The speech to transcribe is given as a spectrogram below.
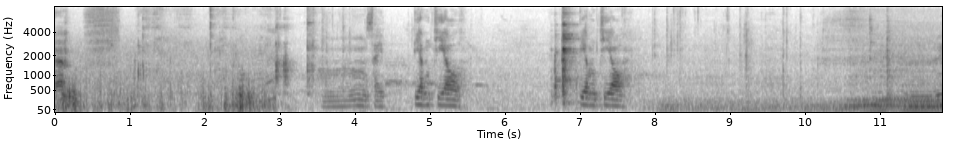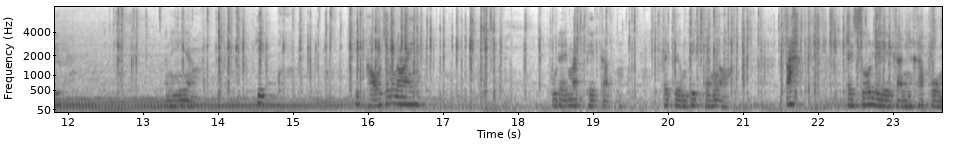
นะอืมใส่เตรียมเจียว เตรียมเจียวอันนี้อย่าง เผาจังหน่อย ผู้ใดมักเผ็ดกับไปเติมพริกผงเอาไปะไปโซเลกันครับผม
